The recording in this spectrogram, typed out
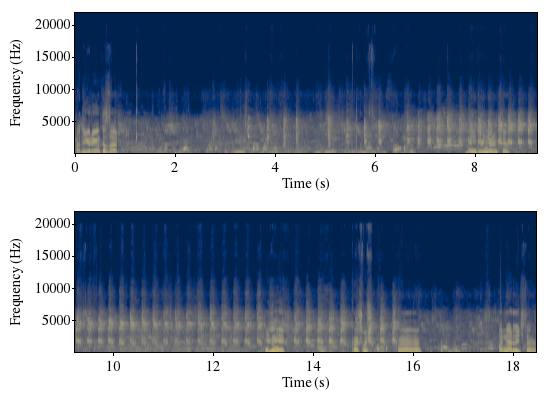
Hadi yürüyün kızlar. Neydi bilmiyorum ki. Elif. Kaçmış. Ha. Ha nerede iki tane?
